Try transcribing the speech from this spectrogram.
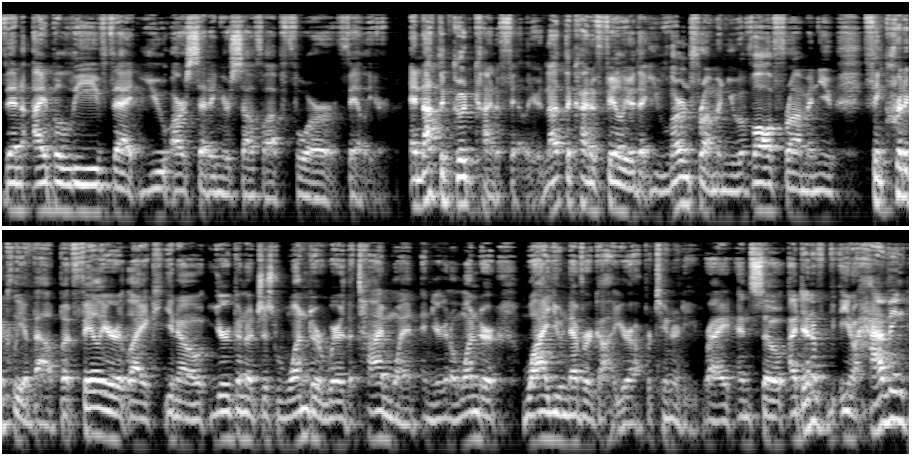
then I believe that you are setting yourself up for failure and not the good kind of failure, not the kind of failure that you learn from and you evolve from and you think critically about, but failure like, you know, you're going to just wonder where the time went and you're going to wonder why you never got your opportunity, right? And so identify, you know, having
